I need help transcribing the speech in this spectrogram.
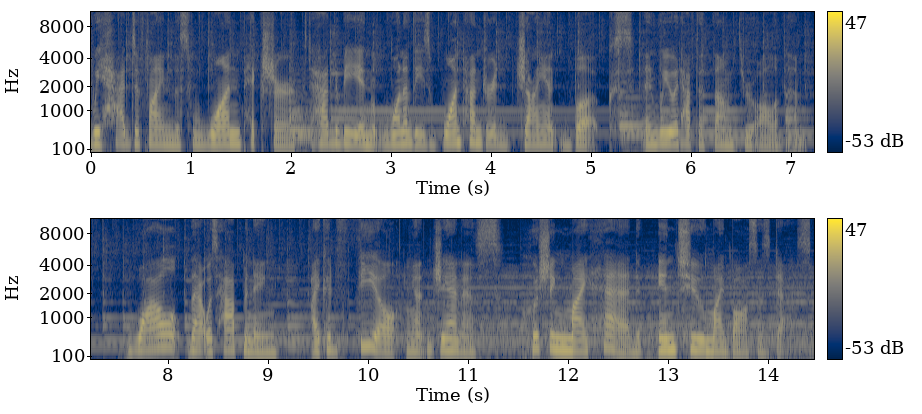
we had to find this one picture. It had to be in one of these 100 giant books, and we would have to thumb through all of them. While that was happening, I could feel Aunt Janice pushing my head into my boss's desk,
